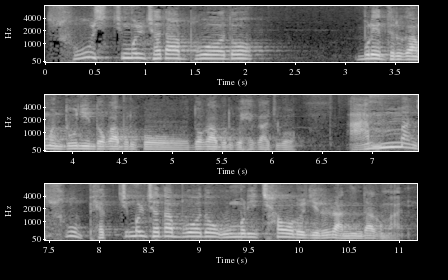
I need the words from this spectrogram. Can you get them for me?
수십 짐을 저다 부어도 물에 들어가면 눈이 녹아버리고 녹아버리고 해가지고 암만 수백 짐을 쳐다 부어도 우물이 차오르지를 않는다고 말이에요.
